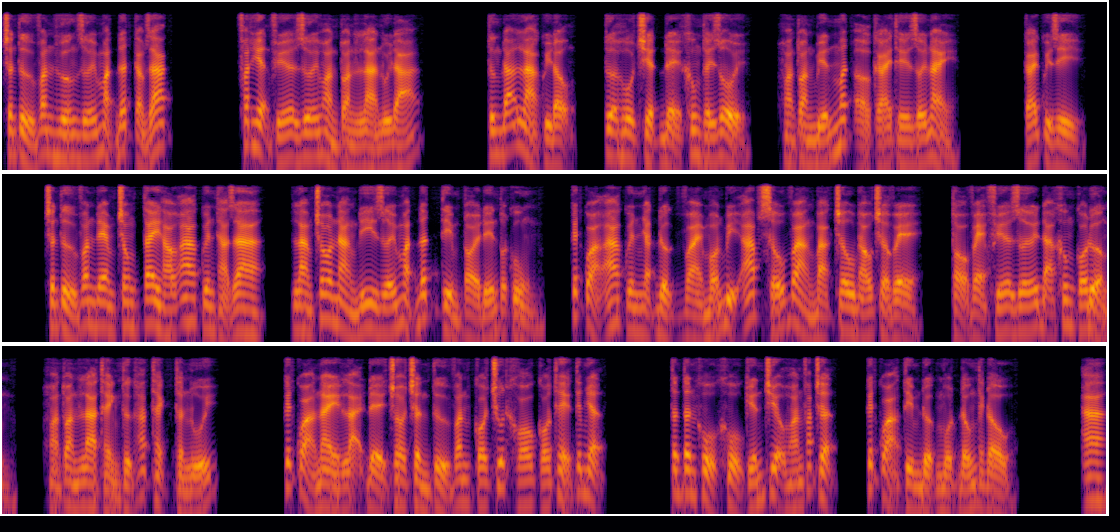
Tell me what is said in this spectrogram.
Trần tử văn hướng dưới mặt đất cảm giác. Phát hiện phía dưới hoàn toàn là núi đá. Từng đã là quỷ động, tựa hồ triệt để không thấy rồi, hoàn toàn biến mất ở cái thế giới này. Cái quỷ gì? Trần tử văn đem trong tay háo a quyên thả ra, làm cho nàng đi dưới mặt đất tìm tòi đến tột cùng. Kết quả a quyên nhặt được vài món bị áp xấu vàng bạc châu đáo trở về, tỏ vẻ phía dưới đã không có đường, hoàn toàn là thành thực hát thạch thần núi. Kết quả này lại để cho trần tử văn có chút khó có thể tiếp nhận. Tân tân khổ khổ kiến triệu hoán pháp trận, kết quả tìm được một đống thạch đầu. A,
